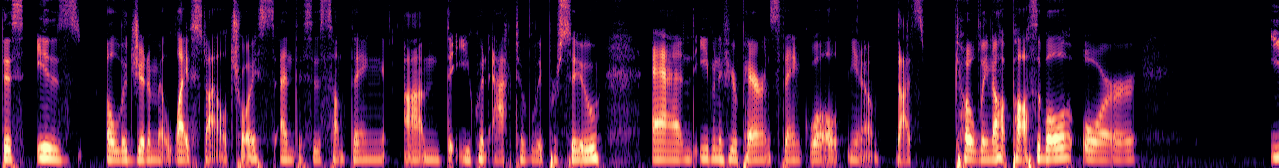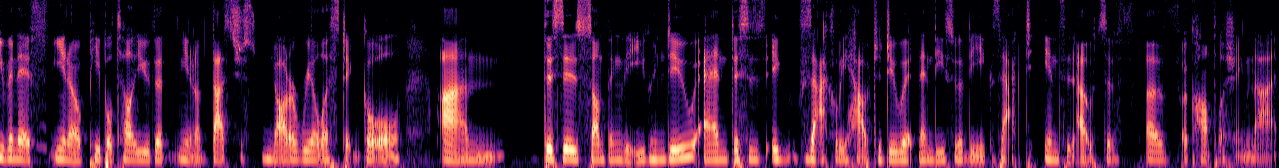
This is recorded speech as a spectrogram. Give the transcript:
this is a legitimate lifestyle choice and this is something um, that you can actively pursue. And even if your parents think, well, you know, that's totally not possible, or even if you know people tell you that you know that's just not a realistic goal um, this is something that you can do and this is exactly how to do it and these are the exact ins and outs of of accomplishing that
